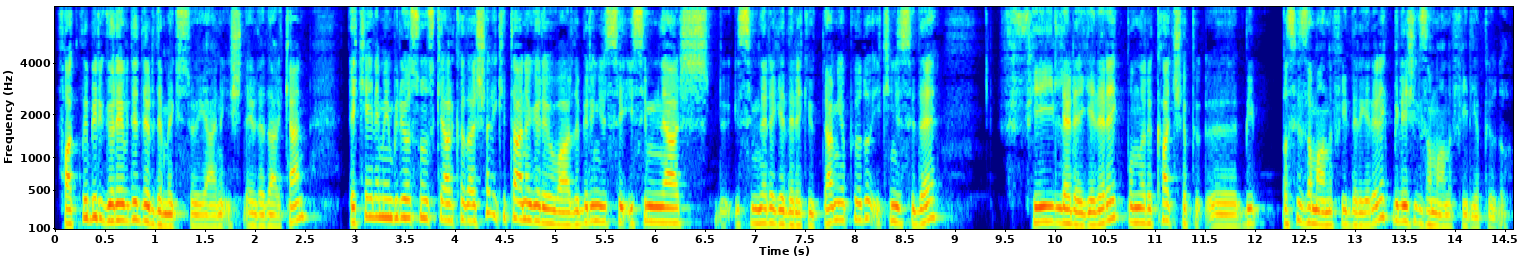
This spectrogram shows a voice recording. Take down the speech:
Farklı bir görevdedir demek istiyor yani işlevde derken. Ek eylemin biliyorsunuz ki arkadaşlar iki tane görevi vardı. Birincisi isimler isimlere gelerek yüklem yapıyordu. İkincisi de fiillere gelerek bunları kaç yap bir basit zamanlı fiillere gelerek bileşik zamanlı fiil yapıyordu.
